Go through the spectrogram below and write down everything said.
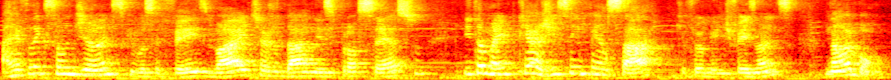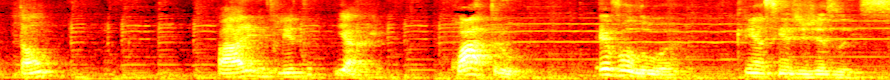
A reflexão de antes que você fez vai te ajudar nesse processo e também porque agir sem pensar, que foi o que a gente fez antes, não é bom. Então, pare, reflita e haja. 4. Evolua, criancinhas de Jesus.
